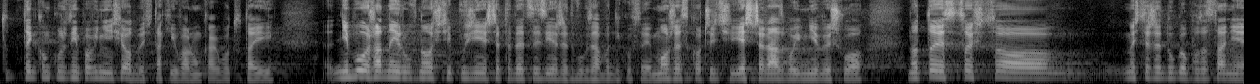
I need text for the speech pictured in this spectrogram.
to ten konkurs nie powinien się odbyć w takich warunkach, bo tutaj nie było żadnej równości, później jeszcze te decyzje, że dwóch zawodników sobie może skoczyć jeszcze raz, bo im nie wyszło. No to jest coś, co myślę, że długo pozostanie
